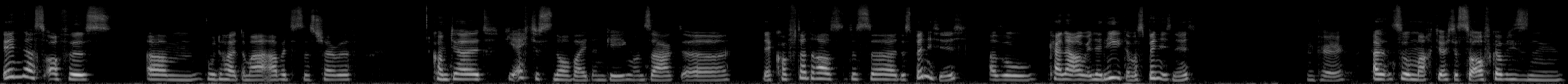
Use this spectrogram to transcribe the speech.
in das Office, ähm, wo du halt normal arbeitest als Sheriff, kommt dir halt die echte Snow White entgegen und sagt, äh, der Kopf da draußen, das, äh, das bin ich ich. Also, keine Ahnung, wer der liegt, aber das bin ich nicht. Okay. Also macht ihr euch das zur Aufgabe, diesen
